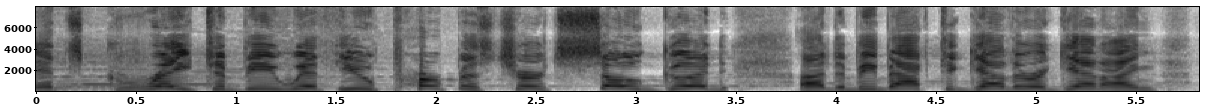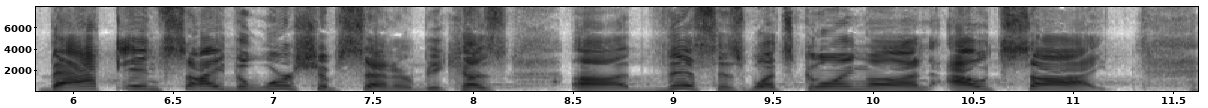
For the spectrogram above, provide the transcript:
It's great to be with you, Purpose Church. So good uh, to be back together again. I'm back inside the worship center because uh, this is what's going on outside.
